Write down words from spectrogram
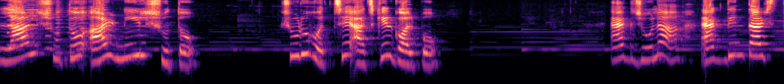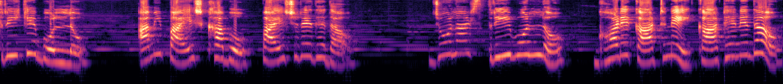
লাল সুতো আর নীল সুতো। শুরু হচ্ছে আজকের গল্প। এক জোলা একদিন তার স্ত্রীকে বলল আমি পায়েস খাব, পায়েস রেঁধে দাও। জোলার স্ত্রী বলল, ঘরে কাঠ নেই, কাঠ এনে দাও,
